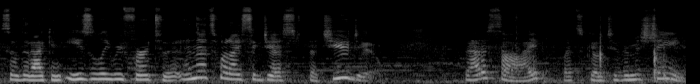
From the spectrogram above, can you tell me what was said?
so that I can easily refer to it. And that's what I suggest that you do. That aside, let's go to the machine.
